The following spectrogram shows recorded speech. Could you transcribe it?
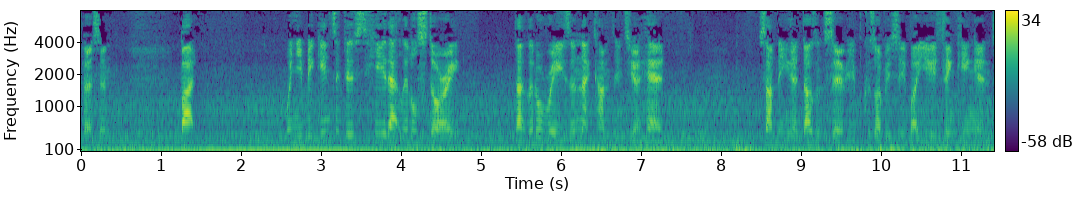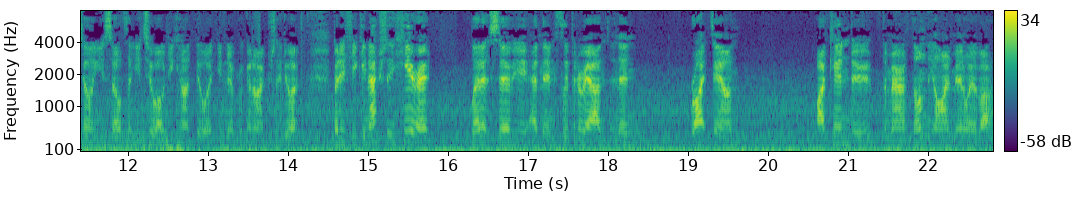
person, but when you begin to just hear that little story that little reason that comes into your head, something that doesn't serve you, because obviously by you thinking and telling yourself that you're too old, you can't do it, you're never going to actually do it. But if you can actually hear it, let it serve you, and then flip it around, and then write down, I can do the marathon, the Ironman, whatever.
